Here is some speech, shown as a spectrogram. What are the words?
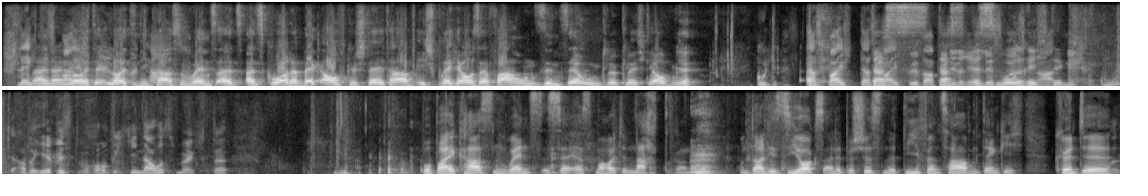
schlechtes nein, nein, Beispiel Leute, Leute, die Carson Wentz als, als Quarterback aufgestellt haben, ich spreche aus Erfahrung, sind sehr unglücklich, glaub mir. Gut, das, Be das, das Beispiel war für den Realismus nicht gut, aber ihr wisst, worauf ich hinaus möchte. Wobei Carson Wentz ist ja erstmal heute Nacht dran. Und da die Seahawks eine beschissene Defense haben, denke ich, könnte,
